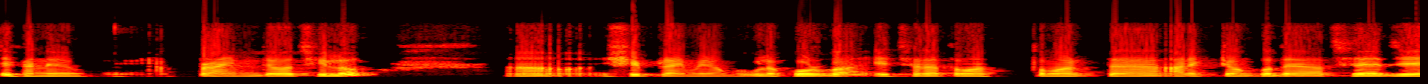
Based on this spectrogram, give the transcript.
যেখানে প্রাইম দেওয়া ছিল। সেই প্রাইমের অঙ্কগুলো করবা। এছাড়া তোমার তোমার আরেকটি অঙ্ক দেওয়া আছে যে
